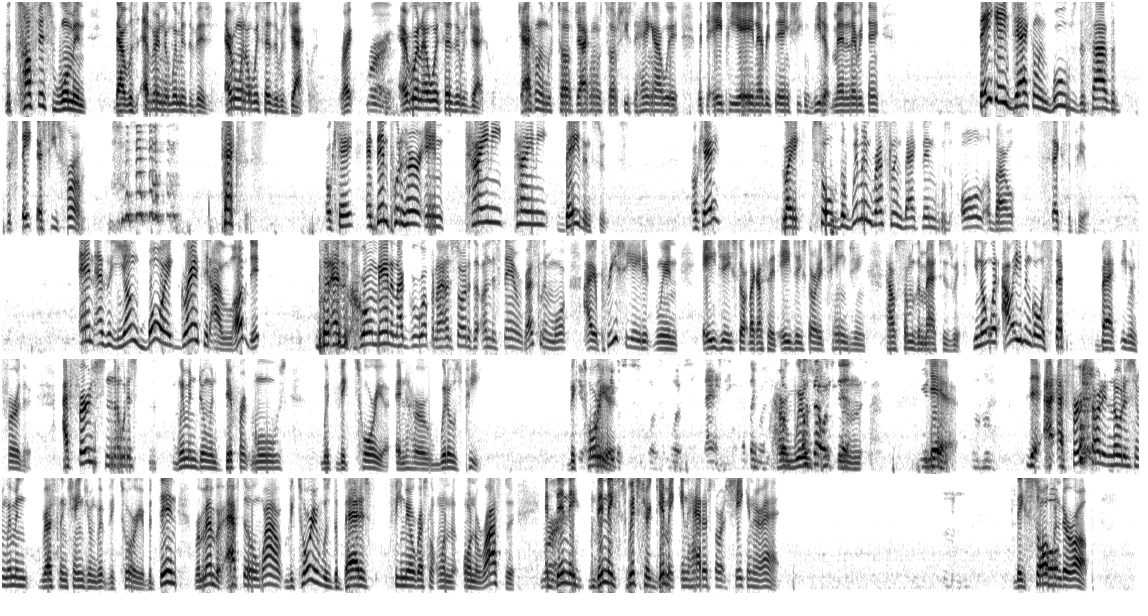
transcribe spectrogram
the toughest woman that was ever in the women's division. Everyone always says it was Jacqueline, right? Right. Everyone always says it was Jacqueline. Jacqueline was tough. Jacqueline was tough. She used to hang out with with the APA and everything. She can beat up men and everything. They gave Jacqueline boobs the size of the state that she's from. Texas. Okay? And then put her in tiny, tiny bathing suits. Okay? Like, so the women wrestling back then was all about sex appeal. And as a young boy, granted, I loved it. But as a grown man and I grew up and I started to understand wrestling more, I appreciated when AJ start like I said, AJ started changing how some of the matches went. You know what? I'll even go a step back even further. I first noticed women doing different moves with Victoria and her Widow's Peak. Victoria was, was, was nasty. I think was her Widow's Peak. Was yeah. Mm-hmm. I, I first started noticing women wrestling changing with Victoria, but then remember, after a while, Victoria was the baddest female wrestler on the on the roster, and then they then they switched her gimmick and had her start shaking her ass. They softened well, her up.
